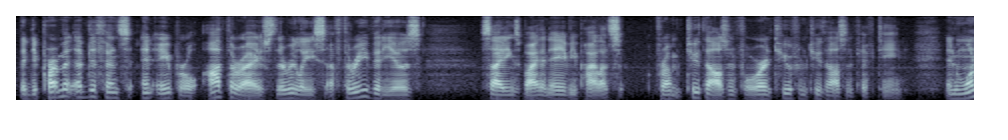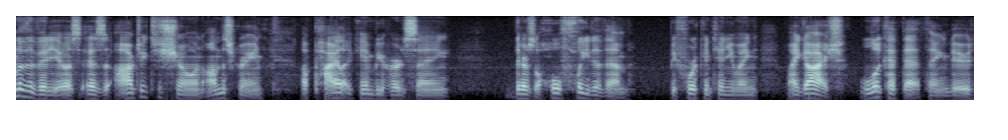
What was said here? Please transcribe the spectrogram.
The Department of Defense in April authorized the release of three videos sightings by the Navy pilots from 2004 and two from 2015. In one of the videos, as the object is shown on the screen, a pilot can be heard saying, There's a whole fleet of them, before continuing, My gosh, look at that thing, dude.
